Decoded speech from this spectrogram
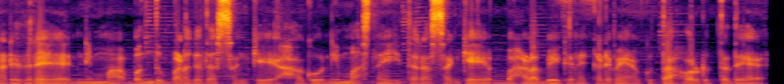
ನಡೆದರೆ ನಿಮ್ಮ ಬಂಧು ಬಳಗದ ಸಂಖ್ಯೆ ಹಾಗೂ ನಿಮ್ಮ ಸ್ನೇಹಿತರ ಸಂಖ್ಯೆ ಬಹಳ ಬೇಗನೆ ಕಡಿಮೆಯಾಗುತ್ತಾ ಹೊರಡುತ್ತದೆ.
